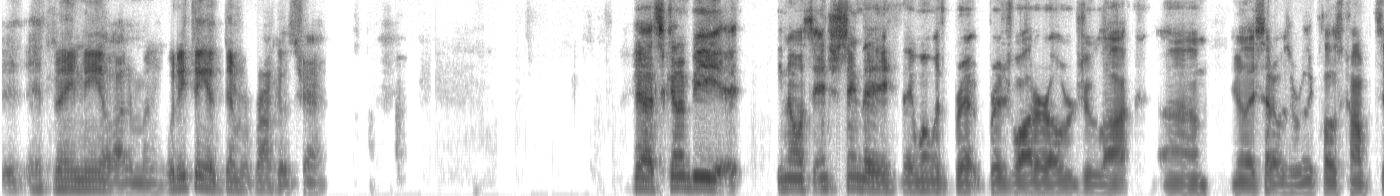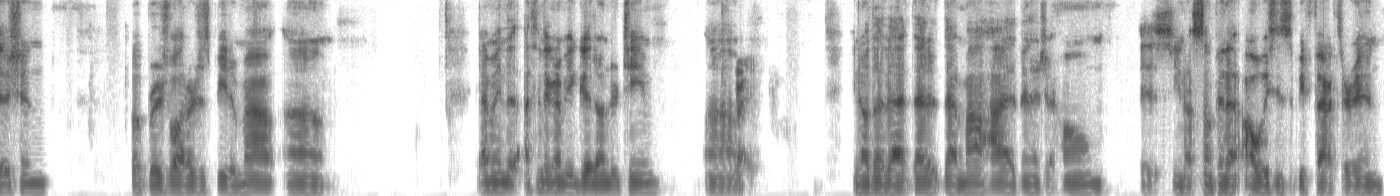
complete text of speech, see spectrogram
it, it's made me a lot of money. What do you think of Denver Broncos, Chad? Yeah, it's gonna be. You know, it's interesting. They they went with Brit Bridgewater over Drew Lock. Um, You know, they said it was a really close competition, but Bridgewater just beat him out. Um, I mean, I think they're going to be a good under team. Um, Right. You know that that that that mile high advantage at home is you know something that always needs to be factored in.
